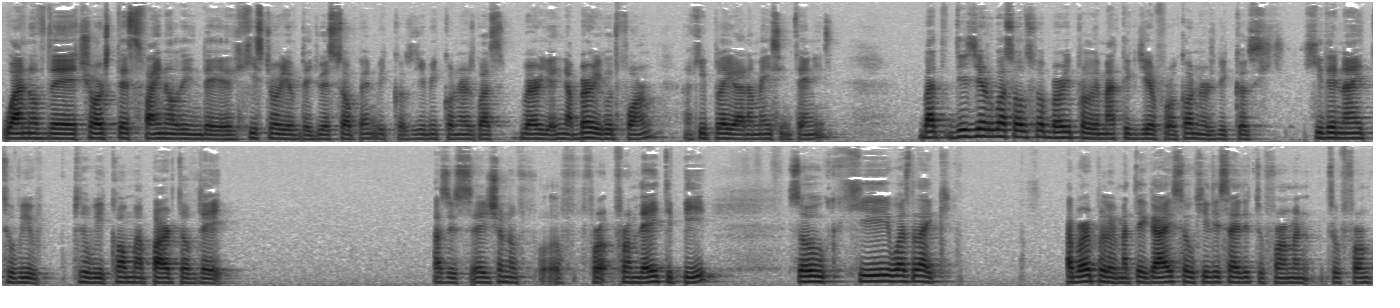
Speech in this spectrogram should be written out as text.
one of the shortest final in the history of the US Open because Jimmy Connors was very in a very good form and he played an amazing tennis. But this year was also a very problematic year for Connors because he denied to be to become a part of the association of, of from the ATP. So he was like a very problematic guy, so he decided to form an, to form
